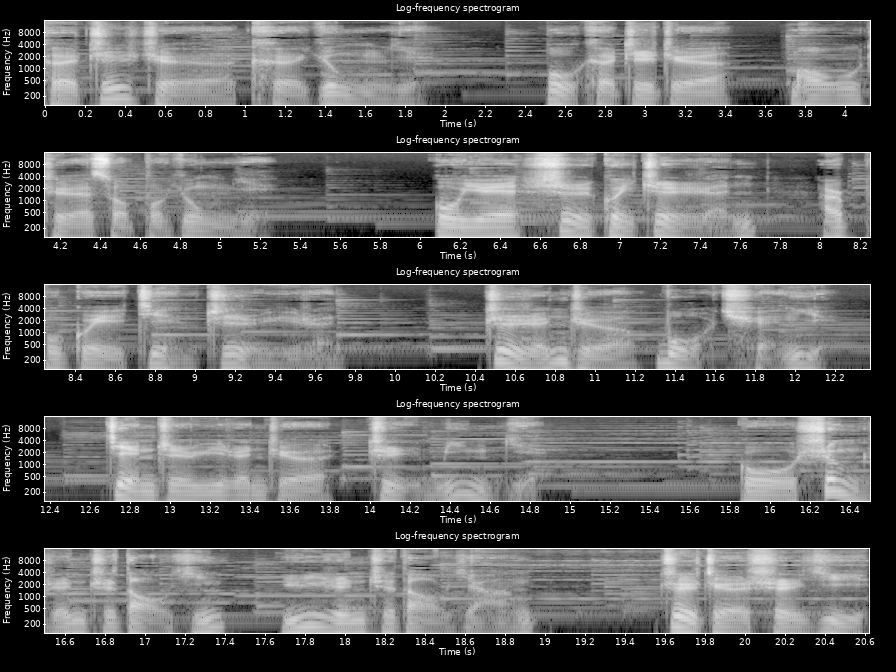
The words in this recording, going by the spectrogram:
可知者可用也，不可知者谋者所不用也。故曰：士贵治人，而不贵见智于人。治人者，握权也；见智于人者，致命也。故圣人之道阴，愚人之道阳。智者是易，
